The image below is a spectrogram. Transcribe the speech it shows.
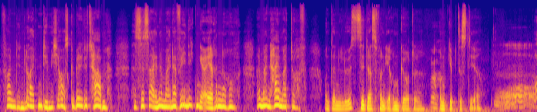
von den Leuten, die mich ausgebildet haben. Es ist eine meiner wenigen Erinnerungen an mein Heimatdorf. Und dann löst sie das von ihrem Gürtel und gibt es dir. Oh,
